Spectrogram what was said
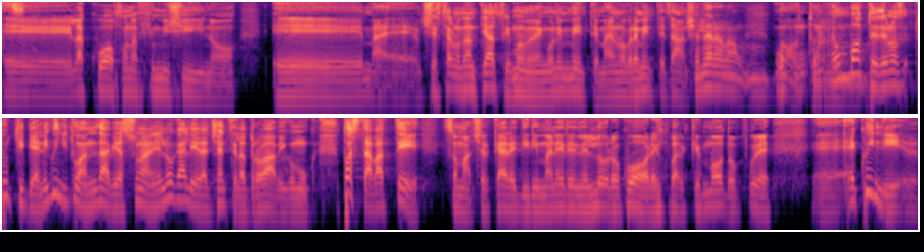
eh, l'acquofono a Fiumicino, e, ma, eh, ci stanno tanti altri che non mi vengono in mente, ma erano veramente tanti. Ce n'erano un botto. Un, un, un botto erano tutti pieni, quindi tu andavi a suonare nei locali e la gente la trovavi comunque. Poi stava a te, insomma, cercare di rimanere nel loro cuore in qualche modo, oppure, eh, e quindi eh,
